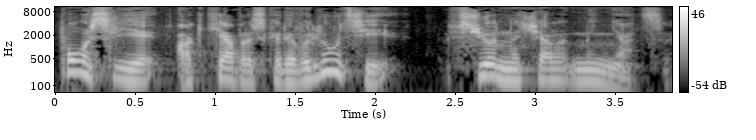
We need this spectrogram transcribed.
после Октябрьской революции все начало меняться.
